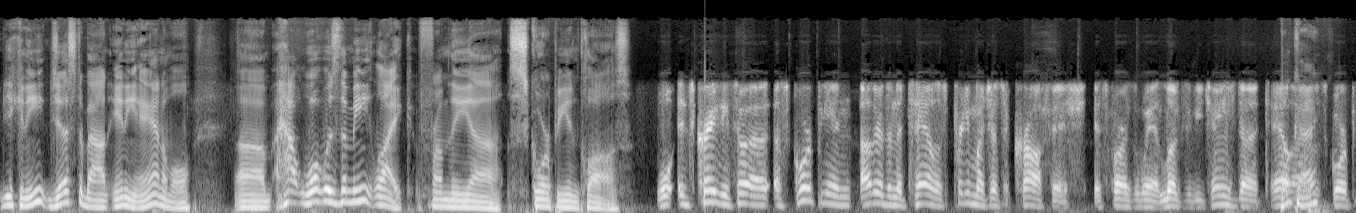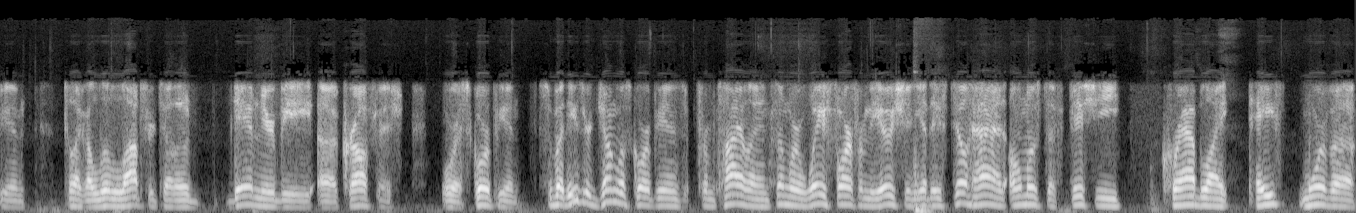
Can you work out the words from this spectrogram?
you can eat just about any animal. Um, how? What was the meat like from the uh, scorpion claws? Well, it's crazy. So a, a scorpion, other than the tail, is pretty much just a crawfish as far as the way it looks. If you change the tail Okay. of a scorpion to like a little lobster tail, it would damn near be a crawfish or a scorpion. So, but these are jungle scorpions from Thailand, somewhere way far from the ocean. Yet they still had almost a fishy, crab-like taste, more of a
